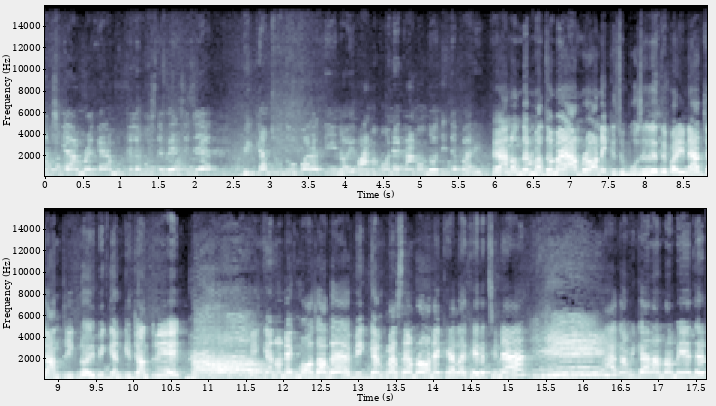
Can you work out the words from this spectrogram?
আজকে আমরা ক্যারাম বোর্ড খেলে বুঝতে পেরেছি যে বিজ্ঞান শুধু পড়াতেই নয় অনেক আনন্দ দিতে পারে। হ্যাঁ আনন্দের মাধ্যমে আমরা অনেক কিছু বুঝে যেতে পারি না? যান্ত্রিক নয়। বিজ্ঞান কি যান্ত্রিক? বিজ্ঞান অনেক মজা দেয়। বিজ্ঞান ক্লাসে আমরা অনেক খেলা খেলেছি না? মেয়েদের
